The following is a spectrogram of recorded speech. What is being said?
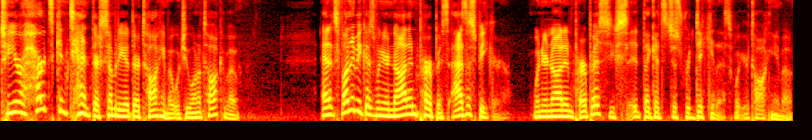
to your heart's content, there's somebody out there talking about what you want to talk about. And it's funny because when you're not in purpose as a speaker, when you're not in purpose, you, it, like it's just ridiculous what you're talking about.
